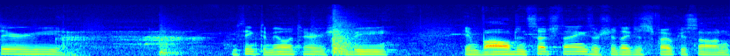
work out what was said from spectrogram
theory. And you think the military should be involved in such things, or should they just focus on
